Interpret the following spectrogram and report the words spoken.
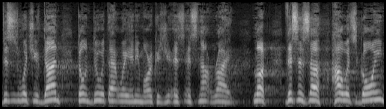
this is what you've done. Don't do it that way anymore because it's, it's not right. Look, this is uh, how it's going.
